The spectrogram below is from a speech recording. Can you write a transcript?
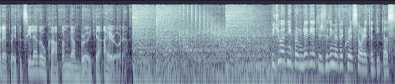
tre prej të cilave u kapën nga mbrojtja ajrore. Dëgjuat një përmbledhje të zhvillimeve kryesore të ditës.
